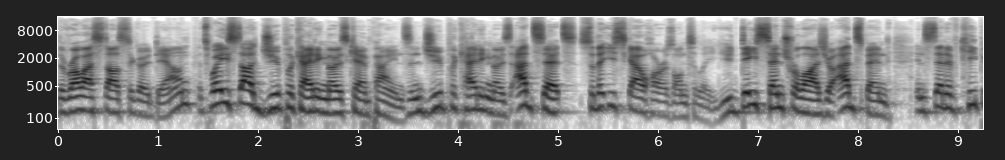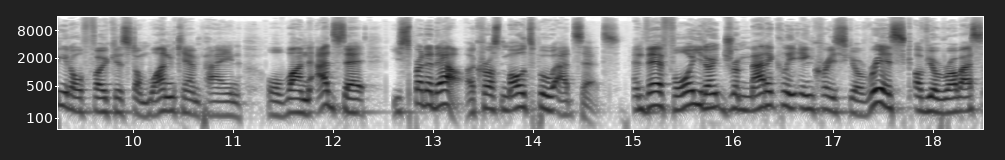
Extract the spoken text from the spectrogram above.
the ROAS starts to go down. It's where you start duplicating those campaigns and duplicating those ad sets so that you scale horizontally. You decentralize your ad spend instead of keeping it all focused on one campaign or one ad set you spread it out across multiple ad sets. And therefore, you don't dramatically increase your risk of your ROAS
